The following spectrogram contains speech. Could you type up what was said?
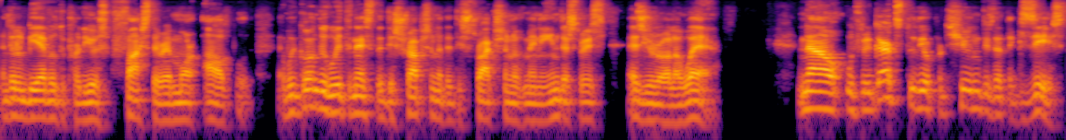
and they'll be able to produce faster and more output. And we're going to witness the disruption and the destruction of many industries, as you're all aware. Now, with regards to the opportunities that exist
